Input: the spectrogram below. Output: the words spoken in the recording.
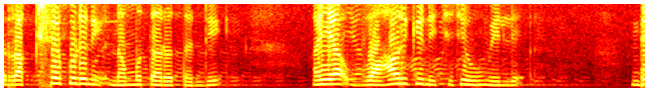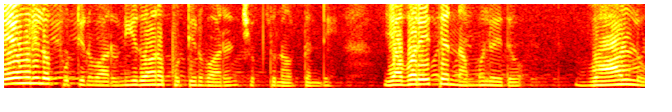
రక్షకుడిని నమ్ముతారో తండ్రి అయ్యా వారికి నిత్యజీవం వెళ్ళి దేవునిలో పుట్టినవారు నీ ద్వారా పుట్టినవారు అని చెప్తున్నావు తండ్రి. ఎవరైతే నమ్మలేదో వాళ్ళు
